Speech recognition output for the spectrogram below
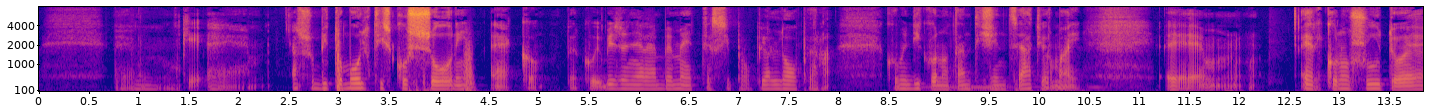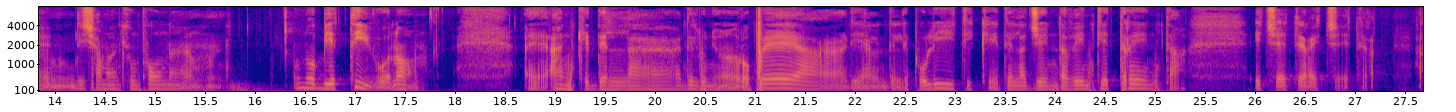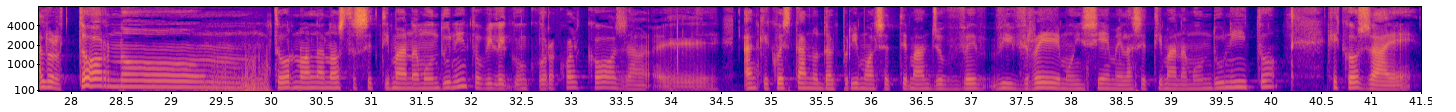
ehm, che eh, ha subito molti scossoni, ecco, per cui bisognerebbe mettersi proprio all'opera, come dicono tanti scienziati ormai. Ehm, è riconosciuto, è diciamo anche un po' una, un obiettivo, no? eh, anche della, dell'Unione Europea, di, delle politiche, dell'Agenda 20 e 30, eccetera, eccetera. Allora, torno, torno, alla nostra settimana Mondo Unito, vi leggo ancora qualcosa. Eh, anche quest'anno dal primo al 7 maggio ve- vivremo insieme la settimana Mondo Unito. Che cosa è?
